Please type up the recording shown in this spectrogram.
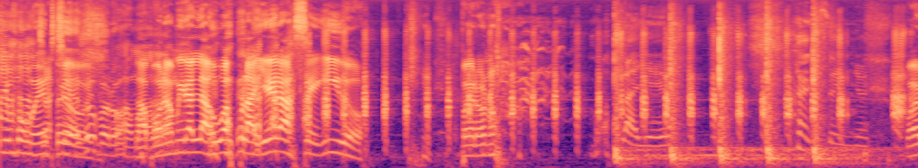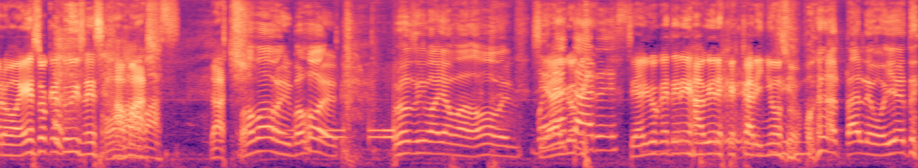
ahí un momento y Chacho, eso, pero jamás. la pone a mirar las uvas playeras seguido. Pero no. Playera. Ay, señor. Pero eso que tú dices, No, jamás. jamás. Vamos a ver, vamos a ver. Próxima llamada, vamos a ver. Si Buenas algo que- tardes. si algo que tiene Javier es que es cariñoso. Buenas tardes, bollete.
